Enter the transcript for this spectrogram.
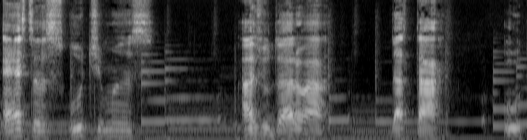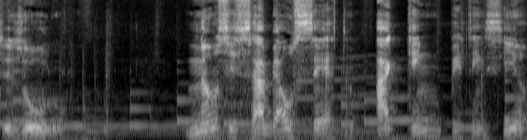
Estas últimas ajudaram a datar o tesouro. Não se sabe ao certo a quem pertencia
